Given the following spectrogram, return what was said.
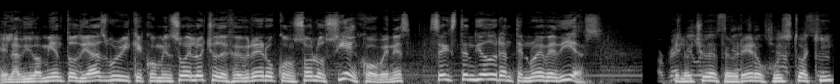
El avivamiento de Asbury, que comenzó el 8 de febrero con solo 100 jóvenes, se extendió durante nueve días. El 8 de febrero, justo aquí,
